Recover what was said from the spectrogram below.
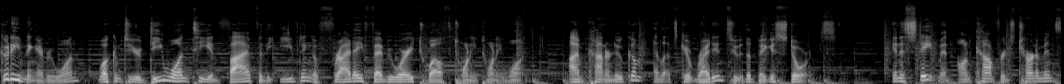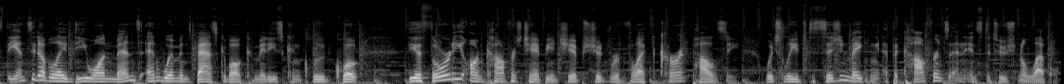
Good evening, everyone. Welcome to your D1T and 5 for the evening of Friday, February 12th, 2021. I'm Connor Newcomb, and let's get right into the biggest stories. In a statement on conference tournaments, the NCAA D1 men's and women's basketball committees conclude, quote, the authority on conference championships should reflect current policy, which leaves decision making at the conference and institutional level.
